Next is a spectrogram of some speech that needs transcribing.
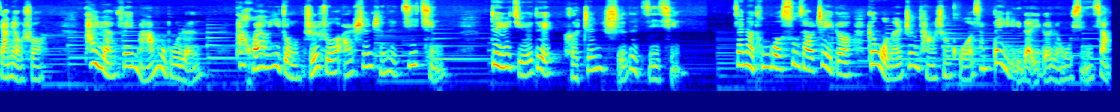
加缪说，他远非麻木不仁，他怀有一种执着而深沉的激情。对于绝对和真实的激情，加缪通过塑造这个跟我们正常生活相背离的一个人物形象，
